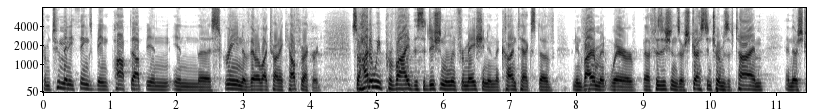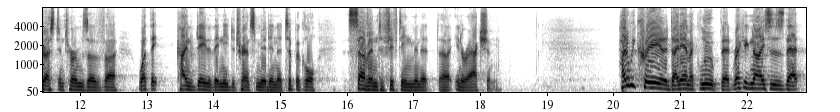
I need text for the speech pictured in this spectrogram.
from too many things being popped up in, in the screen of their electronic health record. So how do we provide this additional information in the context of an environment where uh, physicians are stressed in terms of time and they're stressed in terms of uh, what the kind of data they need to transmit in a typical 7 to 15 minute uh, interaction? How do we create a dynamic loop that recognizes that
